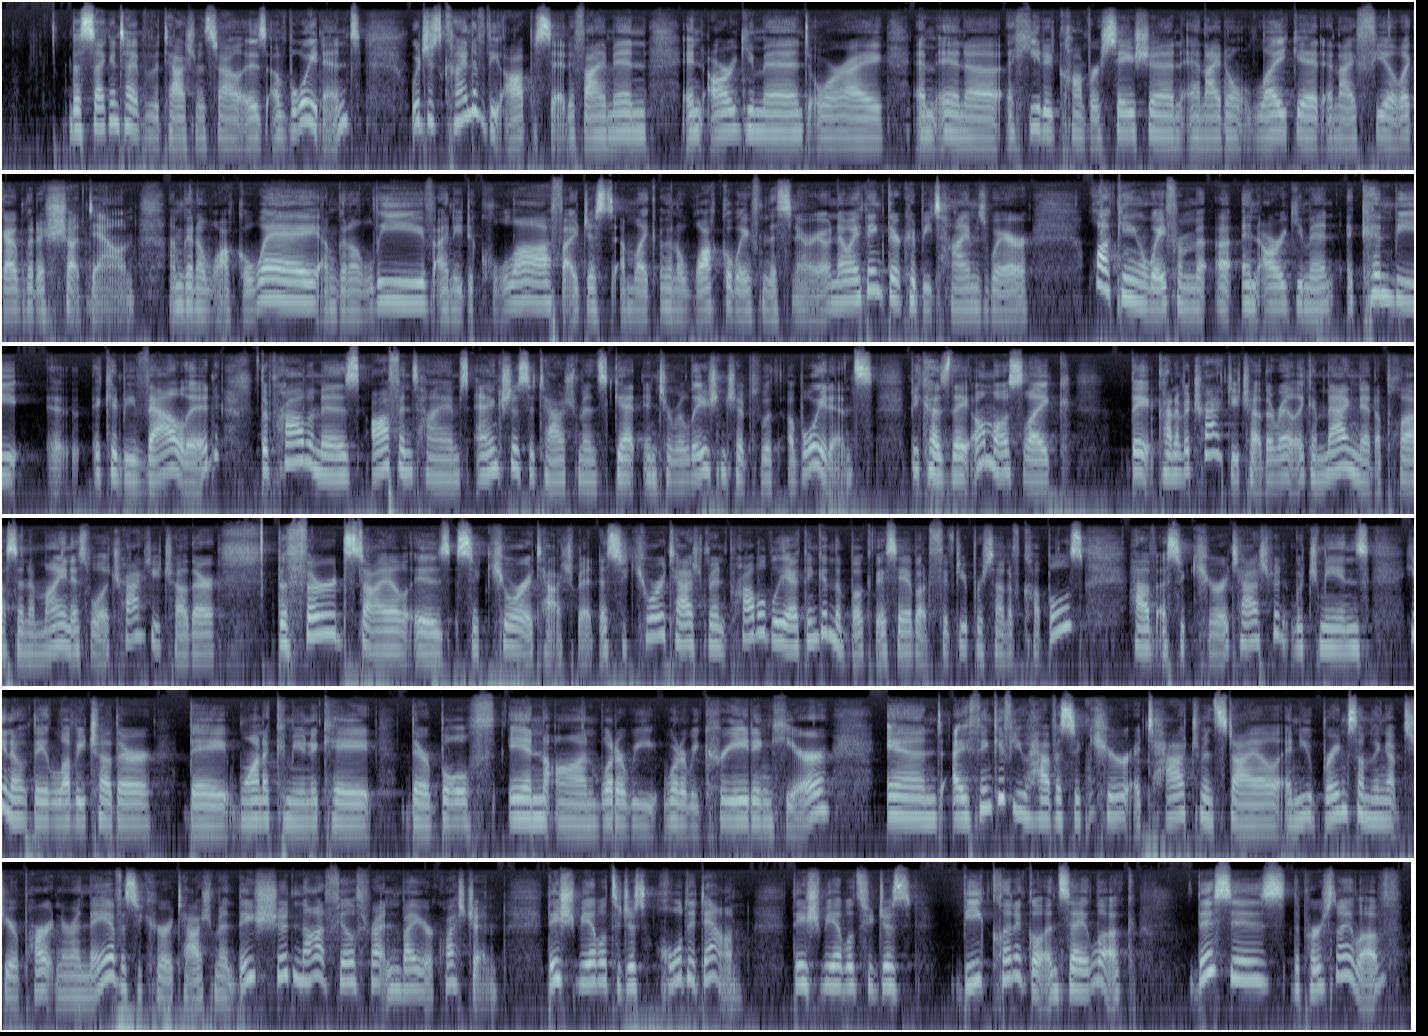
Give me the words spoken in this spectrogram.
The second type of attachment style is avoidant, which is kind of the opposite. If I'm in an argument or I am in a, a heated conversation and I don't like it and I feel like I'm going to shut down, I'm going to walk away, I'm going to leave, I need to cool off. I just, I'm like, I'm going to walk away from the scenario. Now, I think there could be times where walking away from a, an argument, it can be it can be valid. The problem is oftentimes anxious attachments get into relationships with avoidance because they almost like they kind of attract each other, right? Like a magnet, a plus and a minus will attract each other. The third style is secure attachment. A secure attachment, probably, I think in the book they say about 50% of couples have a secure attachment, which means, you know, they love each other, they want to communicate, they're both in on what are we what are we creating here. And I think if you have a secure attachment style and you bring something up to your partner and they have a secure attachment, they should not feel threatened by your question. They should be able to just hold it down. They should be able to just be clinical and say, look, this is the person I love.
